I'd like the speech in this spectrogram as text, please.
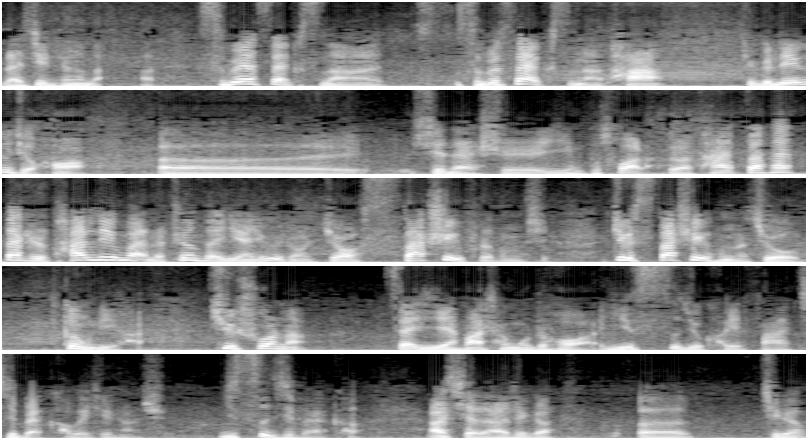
来竞争的啊。SpaceX 呢，SpaceX 呢，它这个猎鹰九号。呃，现在是已经不错了，对吧？它但它但是它另外呢正在研究一种叫 Starship 的东西，这个 Starship 呢就更厉害。据说呢，在研发成功之后啊，一次就可以发几百颗卫星上去，一次几百颗，而且呢这个呃这个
